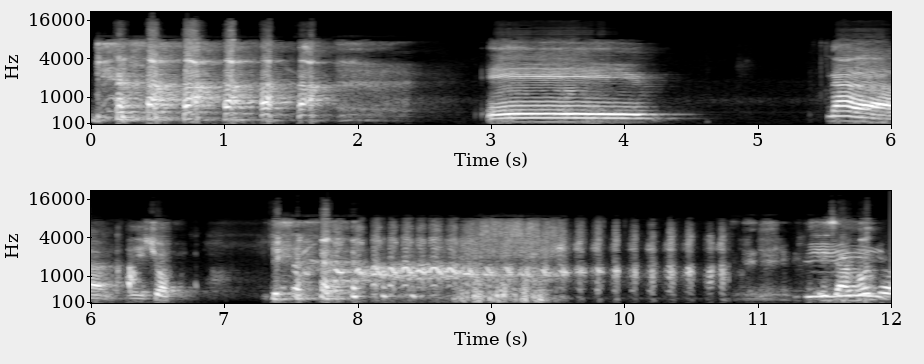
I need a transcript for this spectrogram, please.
eh. Nada, eh, yo. esa, foto,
